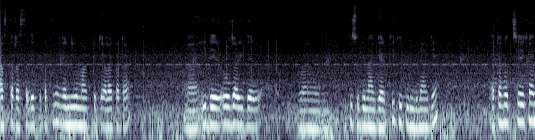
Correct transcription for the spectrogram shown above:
রাস্তা টাস্তা দেখতে পাচ্ছেন যে নিউ মার্কেট এলাকাটা। ঈদের, রোজার ঈদের কিছুদিন আগে আর কি দু তিন দিন আগে। এটা হচ্ছে এখান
